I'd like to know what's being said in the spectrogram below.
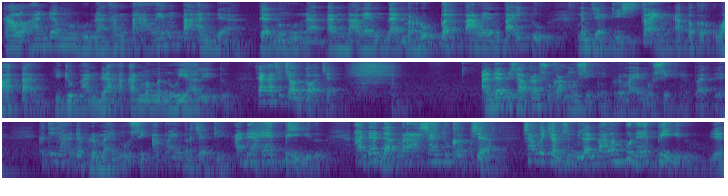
kalau Anda menggunakan talenta Anda dan menggunakan talenta dan merubah talenta itu menjadi strength atau kekuatan, hidup Anda akan memenuhi hal itu. Saya kasih contoh aja. Anda misalkan suka musik nih, bermain musik hebat ya. Ketika Anda bermain musik, apa yang terjadi? Anda happy gitu. Anda tidak merasa itu kerja. Sampai jam 9 malam pun happy gitu ya.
